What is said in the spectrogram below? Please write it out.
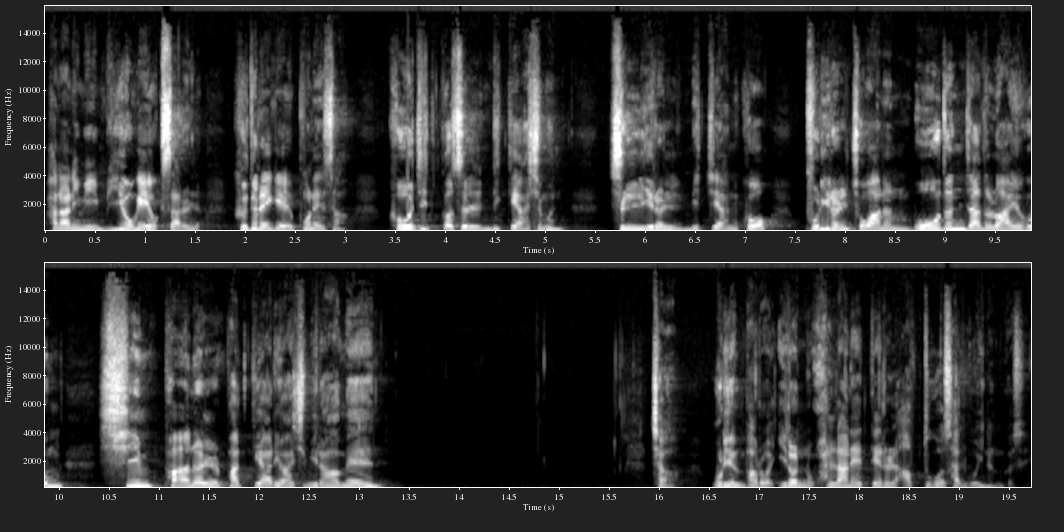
하나님이 미혹의 역사를 그들에게 보내사 거짓 것을 믿게 하심은 진리를 믿지 않고 불의를 좋아하는 모든 자들로 하여금 심판을 받게 하려 하심이라. 아멘. 자, 우리는 바로 이런 환란의 때를 앞두고 살고 있는 것이에요.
